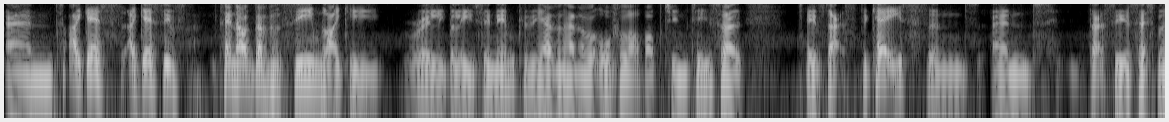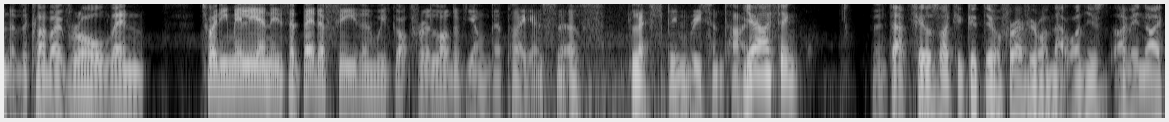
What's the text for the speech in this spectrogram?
And I guess, I guess if Ten Hag doesn't seem like he really believes in him because he hasn't had an awful lot of opportunities. So if that's the case and, and that's the assessment of the club overall, then 20 million is a better fee than we've got for a lot of younger players that have left in recent times. Yeah, I think that feels like a good deal for everyone. That one. He's. I mean, I,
